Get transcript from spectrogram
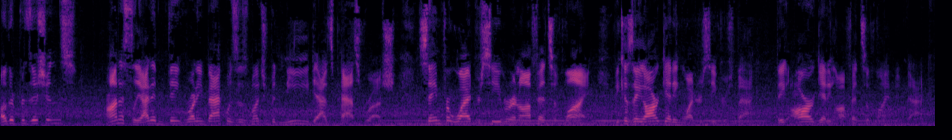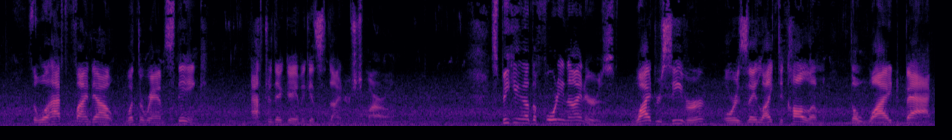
Other positions, honestly, I didn't think running back was as much of a need as pass rush. Same for wide receiver and offensive line because they are getting wide receivers back. They are getting offensive linemen back. So we'll have to find out what the Rams think after their game against the Niners tomorrow. Speaking of the 49ers, wide receiver, or as they like to call him, the wide back,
